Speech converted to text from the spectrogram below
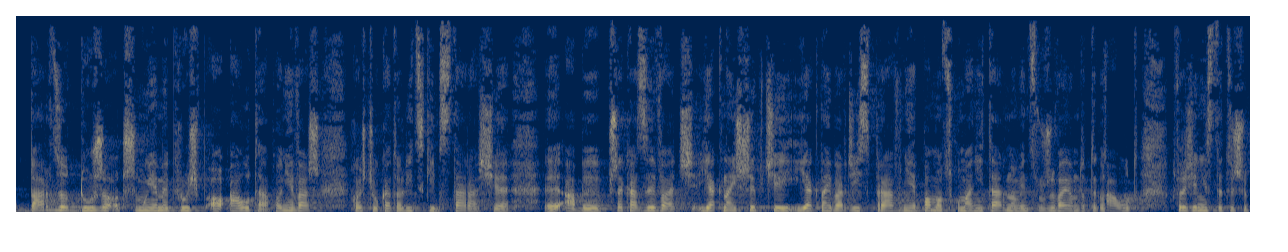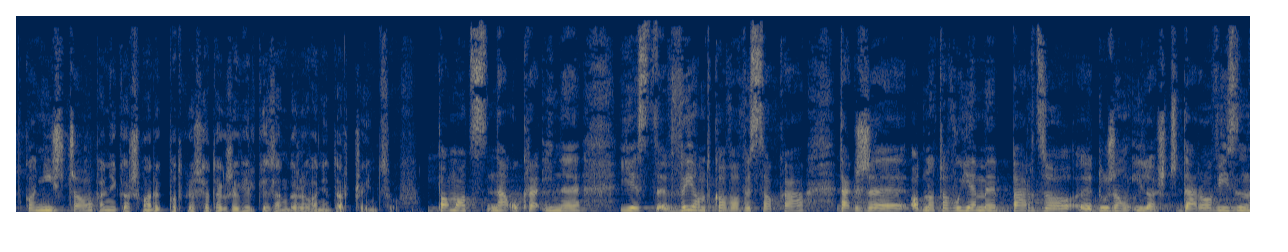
Bardzo dużo otrzymujemy próśb o auta, ponieważ Kościół katolicki stara się, e, aby przekazywać jak najszybciej i jak najbardziej sprawnie pomoc humanitarną, więc używają do tego aut aut, które się niestety szybko niszczą. Pani Kaczmarek podkreśla także wielkie zaangażowanie darczyńców. Pomoc na Ukrainę jest wyjątkowo wysoka, także odnotowujemy bardzo e, dużą ilość darowizn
